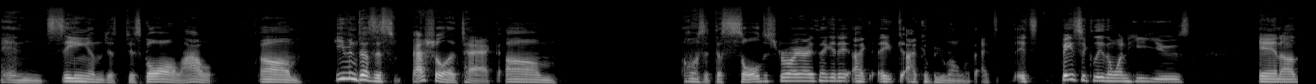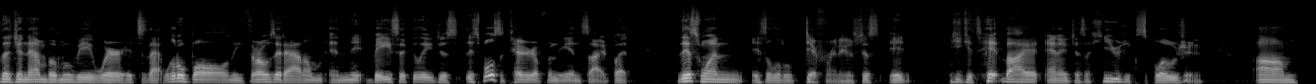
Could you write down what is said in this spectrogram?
and seeing him just just go all out. Um, he even does this special attack. Um, oh, is it the Soul Destroyer? I think it is. I I, I could be wrong with that. It's basically the one he used in uh, the Janemba movie where it's that little ball and he throws it at him and it basically just it's supposed to tear you up from the inside, but this one is a little different. It was just it he gets hit by it and it's just a huge explosion um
